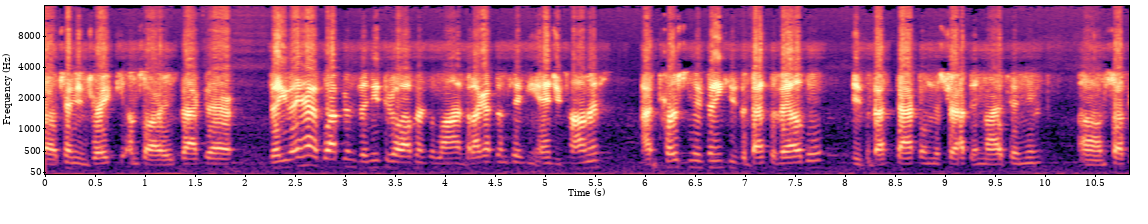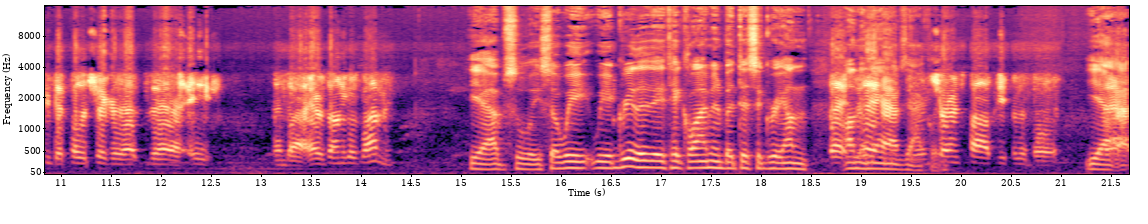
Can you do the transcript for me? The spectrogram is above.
uh, Kenyon Drake. I'm sorry, he's back there. They they have weapons. They need to go offensive line, but I got them taking Andrew Thomas. I personally think he's the best available. He's the best tackle in this draft, in my opinion. Um, so I think they pull the trigger at at eight, and uh, Arizona goes lineman. Yeah, absolutely. So we, we agree that they take Lyman, but disagree on They, on the name exactly. Insurance policy for the bullet. Yeah,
